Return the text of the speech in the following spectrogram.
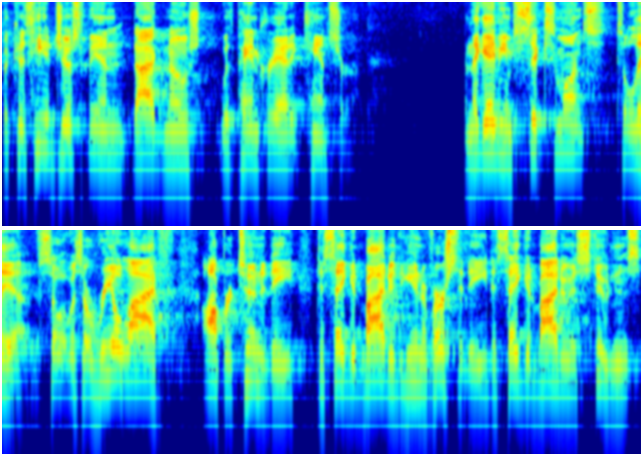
Because he had just been diagnosed with pancreatic cancer. And they gave him six months to live. So it was a real life opportunity to say goodbye to the university, to say goodbye to his students.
